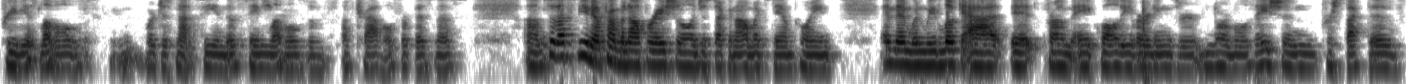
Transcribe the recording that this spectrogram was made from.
previous levels. We're just not seeing those same levels of, of travel for business. Um, so that's, you know, from an operational and just economic standpoint. And then when we look at it from a quality of earnings or normalization perspective,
